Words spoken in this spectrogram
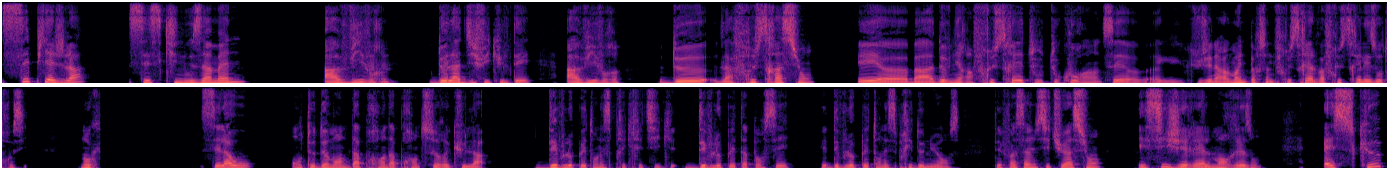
ces pièges-là, c'est ce qui nous amène à vivre mmh de la difficulté, à vivre de, la frustration et bah, devenir un frustré tout, tout court. Hein, tu sais, généralement, une personne frustrée, elle va frustrer les autres aussi. Donc, c'est là où on te demande d'apprendre à prendre ce recul-là, développer ton esprit critique, développer ta pensée et développer ton esprit de nuance. Tu es face à une situation, et si j'ai réellement raison Est-ce que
